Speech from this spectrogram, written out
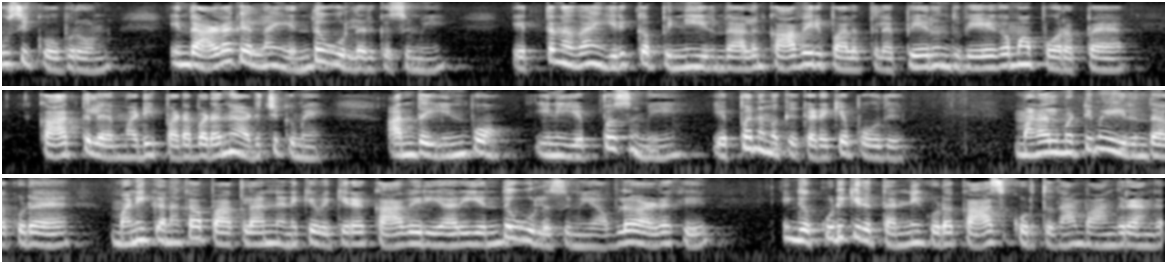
ஊசி கோபுரம் இந்த அழகெல்லாம் எந்த ஊரில் இருக்குது சுமி? எத்தனை தான் இருக்க பின்னி இருந்தாலும் காவேரி பாலத்தில் பேருந்து வேகமாக போகிறப்ப காற்றுல மடி படபடன்னு அடிச்சுக்குமே. அந்த இன்பம் இனி எப்போ சுமி? எப்போ நமக்கு கிடைக்க போகுது? மணல் மட்டுமே இருந்தால் கூட மணிக்கணக்காக பார்க்கலான்னு நினைக்க வைக்கிற காவேரி ஆறு எந்த ஊரில் சுமி? அவ்வளோ அழகு. இங்கே குடிக்கிற தண்ணி கூட காசு கொடுத்து தான் வாங்குறாங்க.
